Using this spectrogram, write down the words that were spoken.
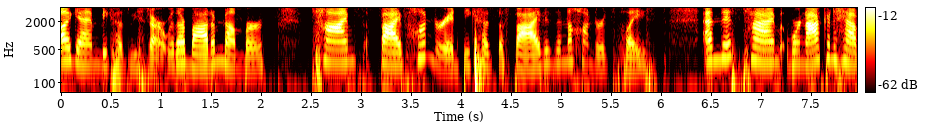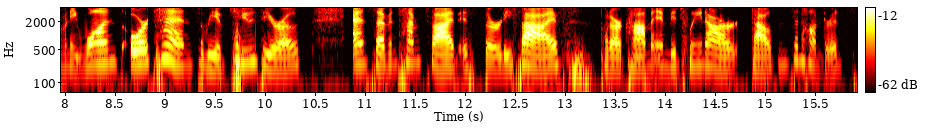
again because we start with our bottom number times 500 because the 5 is in the hundreds place. And this time we're not going to have any ones or tens, so we have two zeros. And 7 times 5 is 35. Put our comma in between our thousands and hundreds.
